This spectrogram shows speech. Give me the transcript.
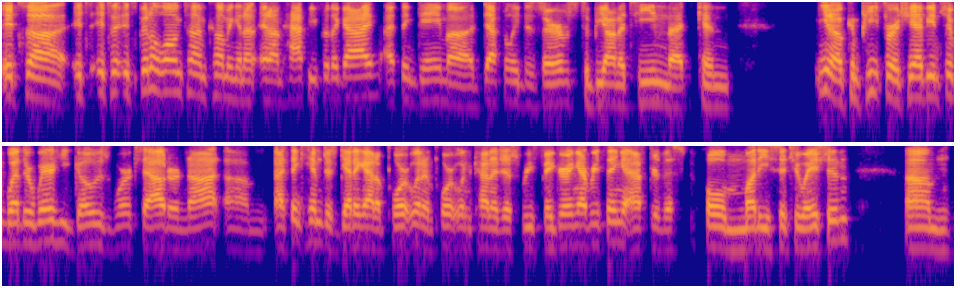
it's uh it's it's it's been a long time coming and, I, and I'm happy for the guy. I think Dame uh, definitely deserves to be on a team that can you know, compete for a championship, whether where he goes works out or not. Um, I think him just getting out of Portland and Portland kind of just refiguring everything after this whole muddy situation. Um,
